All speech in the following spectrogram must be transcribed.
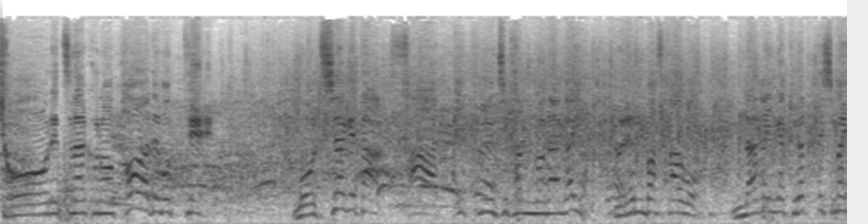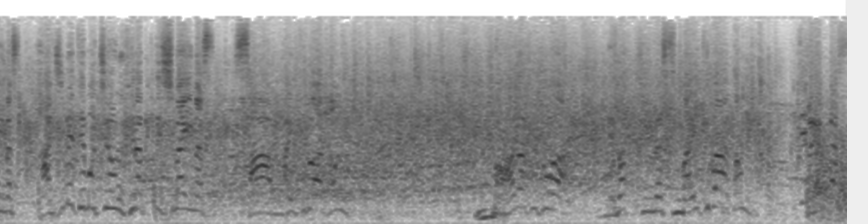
強烈なこのパワーでもって持ち上げた。さあ滞空時間の長いブレンバスターを長井が食らってしまいます。初めてもちろん食らってしまいます。さあマイク・バートンまだここは粘っていますマイク・バートン。ブレンバスター。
